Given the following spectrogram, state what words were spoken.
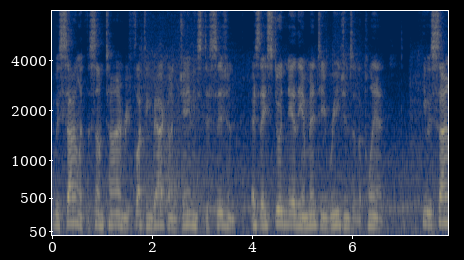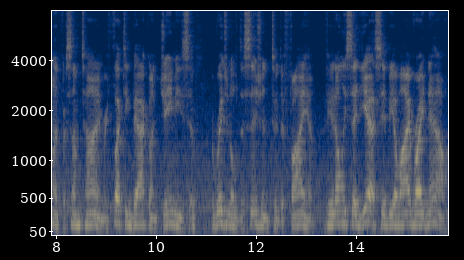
He was silent for some time, reflecting back on Jamie's decision as they stood near the Amenti regions of the plant. He was silent for some time, reflecting back on Jamie's original decision to defy him. If he had only said yes, he'd be alive right now.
